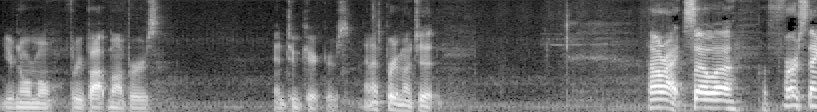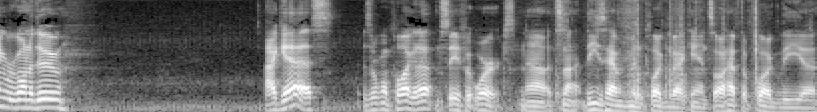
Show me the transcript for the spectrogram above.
your normal three pop bumpers, and two kickers, and that's pretty much it. All right, so uh, the first thing we're going to do I guess, is we're to plug it up and see if it works. Now, it's not, these haven't been plugged back in, so I'll have to plug the, uh,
